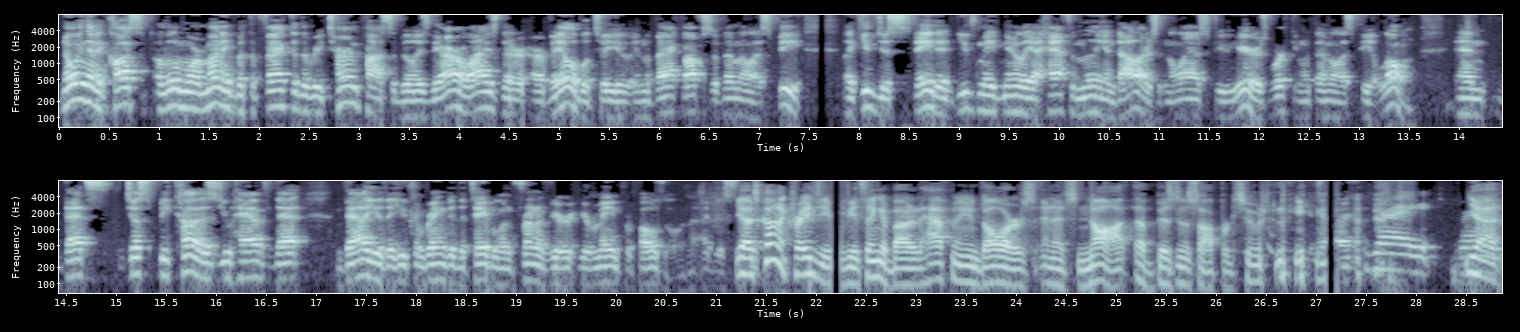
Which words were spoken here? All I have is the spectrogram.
knowing that it costs a little more money, but the fact of the return possibilities, the ROIs that are, are, available to you in the back office of MLSP, like you've just stated, you've made nearly a half a million dollars in the last few years working with MLSP alone. And that's just because you have that value that you can bring to the table in front of your, your main proposal. And I just Yeah, it's kind of crazy if you think about it. Half million dollars, and it's not a business opportunity. Right. right. Yeah,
